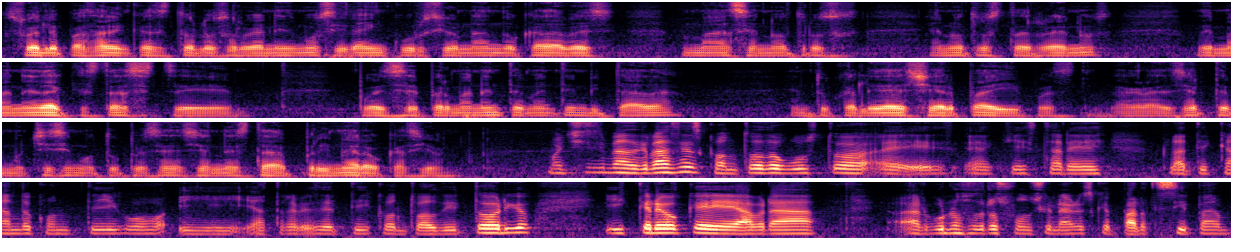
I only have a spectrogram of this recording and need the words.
suele pasar en casi todos los organismos, irá incursionando cada vez más en otros, en otros terrenos de manera que estás este, pues eh, permanentemente invitada en tu calidad de Sherpa y pues agradecerte muchísimo tu presencia en esta primera ocasión. Muchísimas gracias, con todo gusto eh, aquí estaré platicando contigo y a través de ti con tu auditorio y creo que habrá algunos otros funcionarios que participan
